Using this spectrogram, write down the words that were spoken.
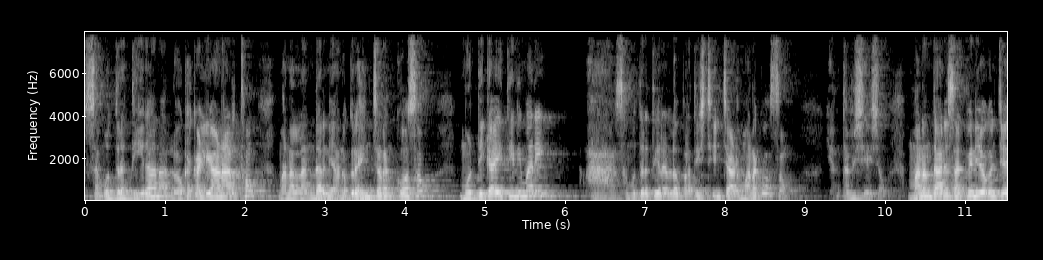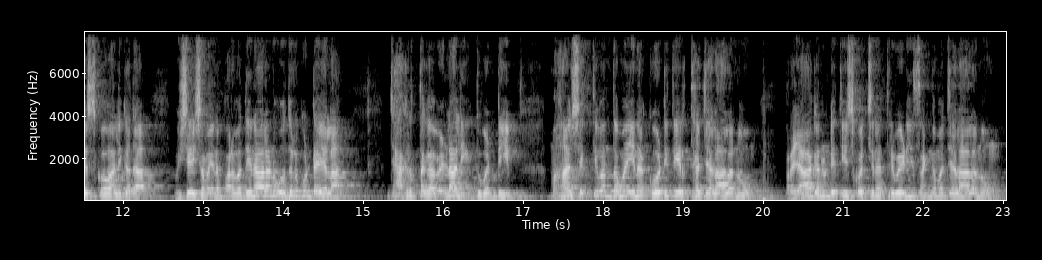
సముద్ర తీరాన లోక కళ్యాణార్థం మనల్ని అందరినీ అనుగ్రహించడం కోసం మొట్టికాయ తిని మరి ఆ సముద్ర తీరంలో ప్రతిష్ఠించాడు మన కోసం. ఎంత విశేషం? మనం దాన్ని సద్వినియోగం చేసుకోవాలి కదా. విశేషమైన పర్వదినాలను వదులుకుంటే ఎలా? జాగ్రత్తగా వెళ్ళాలి. ఇటువంటి మహాశక్తివంతమైన కోటి తీర్థ జలాలను ప్రయాగ నుండి తీసుకొచ్చిన త్రివేణి సంగమ జలాలను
